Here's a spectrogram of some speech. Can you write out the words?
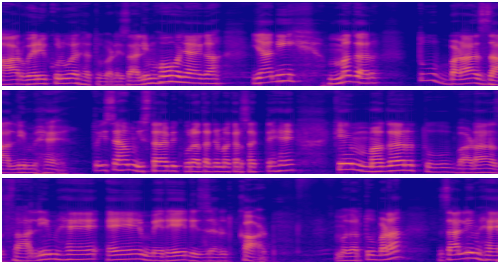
आर वेरी क्रूअल है तो बड़े ालिम हो हो जाएगा। यानी, मगर तू बड़ा ालिम है। तो इसे हम इस तरह भी पूरा तर्जमा कर सकते हैं कि मगर तू बड़ा ालिम है, ए मेरे रिज़ल्ट कार्ड मगर तू बड़ा ालिम है,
